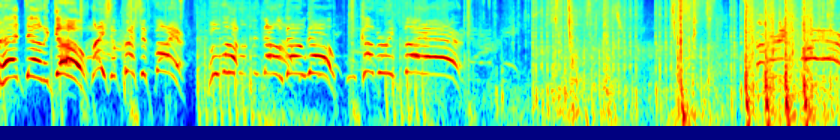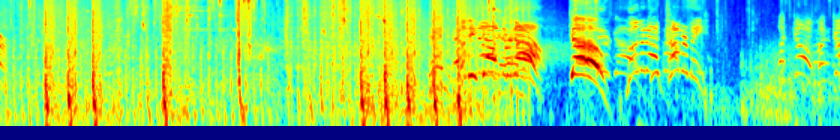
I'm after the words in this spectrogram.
Your head down and go! Lay suppressive fire! Move up! Go, go, go! Covering fire! Covering fire! Let me down for now! Go! Move it out! Cover me! Let's go! Let's go!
